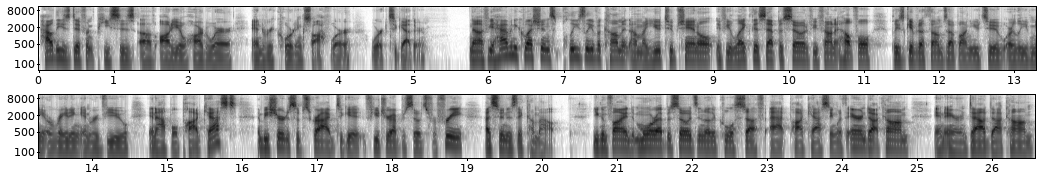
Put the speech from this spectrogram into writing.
how these different pieces of audio hardware and recording software work together. Now, if you have any questions, please leave a comment on my YouTube channel. If you like this episode, if you found it helpful, please give it a thumbs up on YouTube or leave me a rating and review in Apple Podcasts. And be sure to subscribe to get future episodes for free as soon as they come out. You can find more episodes and other cool stuff at podcastingwithaaron.com and aarondowd.com.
